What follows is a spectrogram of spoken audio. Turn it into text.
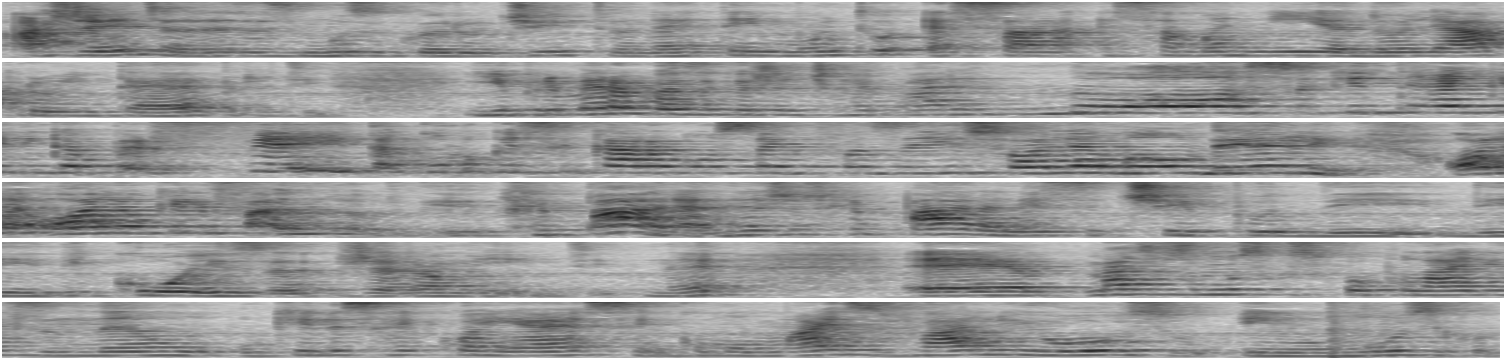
a gente, às vezes, músico erudito, né, tem muito essa, essa mania de olhar para o intérprete e a primeira coisa que a gente repara é: nossa, que técnica perfeita! Como que esse cara consegue fazer isso? Olha a mão dele, olha, olha o que ele faz. Repara, né? A gente repara nesse tipo de, de, de coisa, geralmente, né? É, mas os músicos populares não. O que eles reconhecem como mais valioso em um músico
